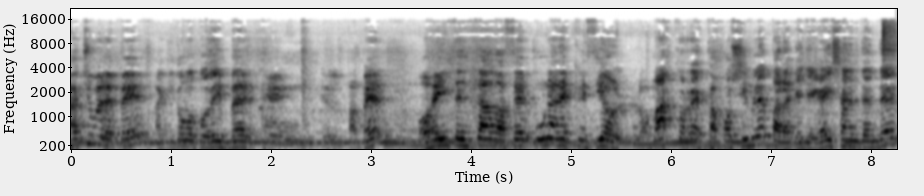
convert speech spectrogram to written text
HVLP, aquí como podéis ver en el papel, os he intentado hacer una descripción lo más correcta posible para que lleguéis a entender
